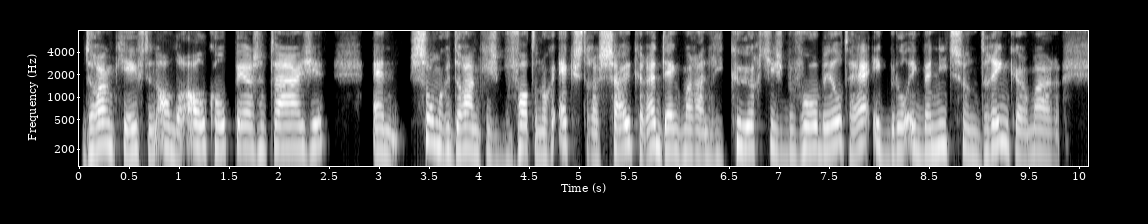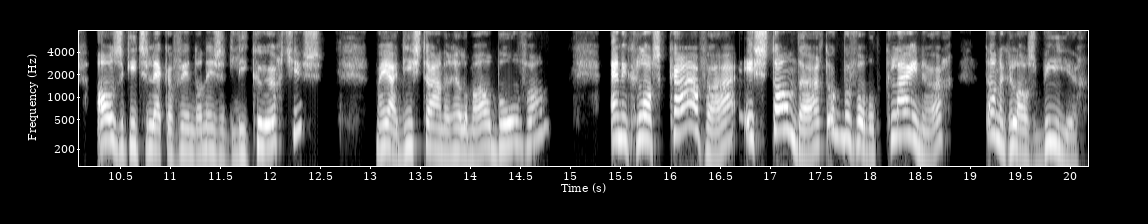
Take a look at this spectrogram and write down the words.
drankje heeft een ander alcoholpercentage. En sommige drankjes bevatten nog extra suiker. Hè. Denk maar aan likeurtjes bijvoorbeeld. Hè. Ik bedoel, ik ben niet zo'n drinker, maar als ik iets lekker vind, dan is het likeurtjes. Maar ja, die staan er helemaal bol van. En een glas cava is standaard ook bijvoorbeeld kleiner dan een glas bier.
